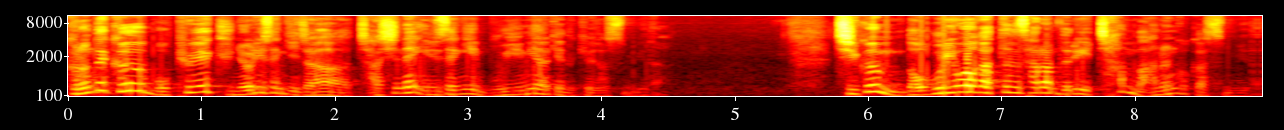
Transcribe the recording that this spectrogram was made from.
그런데 그 목표에 균열이 생기자 자신의 인생이 무의미하게 느껴졌습니다. 지금 너구리와 같은 사람들이 참 많은 것 같습니다.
